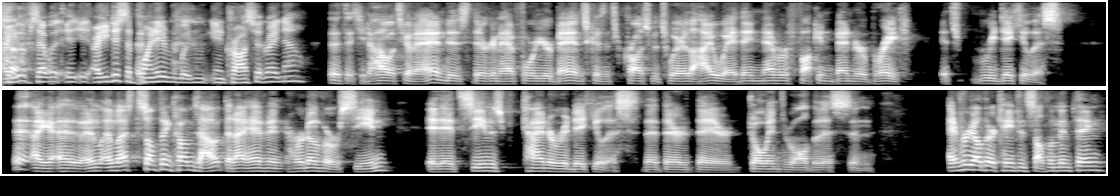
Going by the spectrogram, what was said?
Are you upset with? Are you disappointed with- in CrossFit right now? you know how it's going to end is they're going to have four year bans because it's CrossFit's way or the highway. They never fucking bend or break. It's ridiculous. Eh, I, I- unless something comes out that I haven't heard of or seen, it, it seems kind of ridiculous that they're they're going through all this and every other tainted supplement thing.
